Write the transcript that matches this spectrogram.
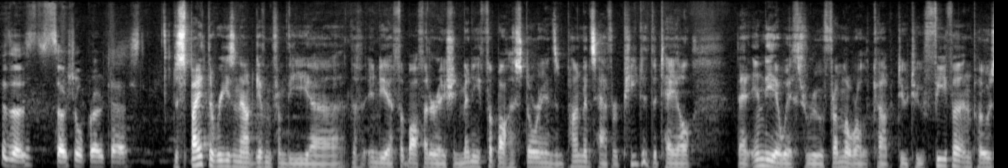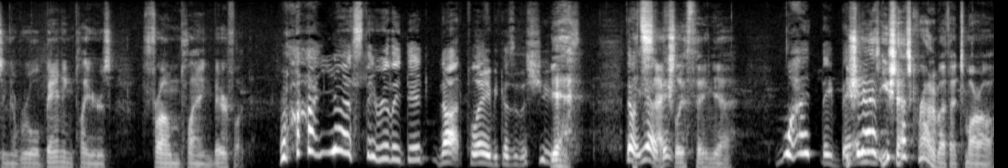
was a social protest. Despite the reason out given from the uh, the India Football Federation, many football historians and pundits have repeated the tale that India withdrew from the World Cup due to FIFA imposing a rule banning players from playing barefoot. yes, they really did not play because of the shoes. Yeah, no, that's yeah, they- actually a thing. Yeah, what they banned you should ask. You should ask around about that tomorrow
